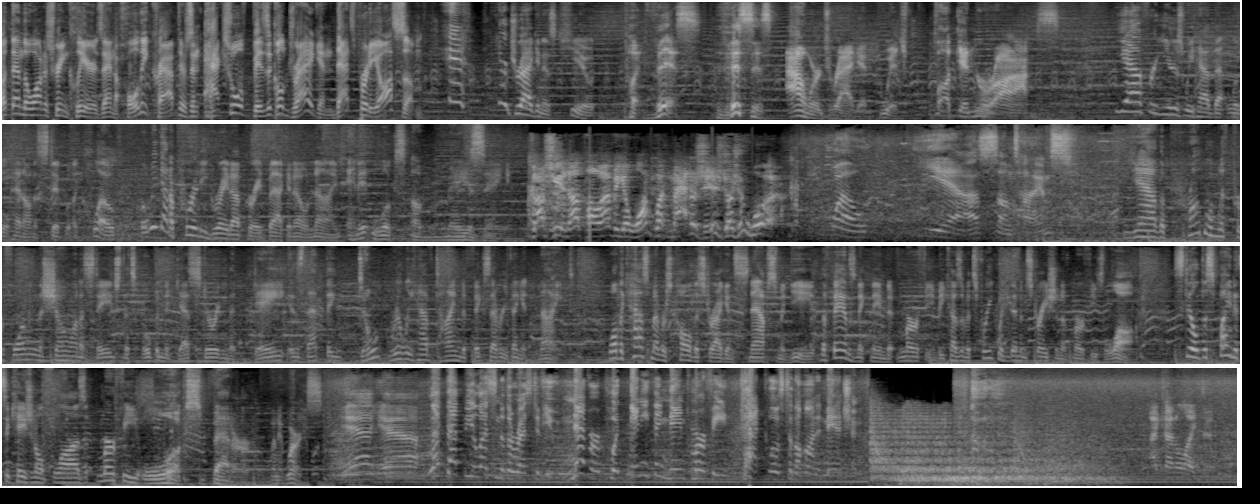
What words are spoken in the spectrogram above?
But then the water screen clears, and holy crap, there's an actual physical dragon. That's pretty awesome. Eh, your dragon is cute, but this, this is our dragon, which fucking rocks. Yeah, for years we had that little head on a stick with a cloak, but we got a pretty great upgrade back in 09, and it looks amazing. Gussy it up however you want, what matters is, does it work? Well, yeah, sometimes. Yeah, the problem with performing the show on a stage that's open to guests during the day is that they don't really have time to fix everything at night. While the cast members call this dragon Snaps McGee, the fans nicknamed it Murphy because of its frequent demonstration of Murphy's Law. Still, despite its occasional flaws, Murphy looks better. When it works. Yeah, yeah. Let that be a lesson to the rest of you. Never put anything named Murphy that close to the Haunted Mansion kind of liked it.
